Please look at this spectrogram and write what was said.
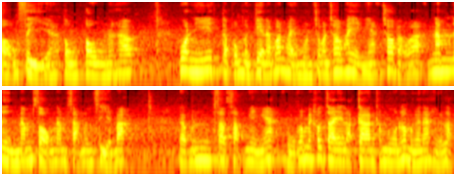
สองสี่นะตรงๆนะครับงวดนี้แต่ผมสังเกตนะบ้านไผ่มนชอบมันชอบให้อย่างเงี้ย ชอบแบบว่านำหนึ่งนำสองนำสามนำสี่เห็นปะ แบบมันสับๆอย่างเงี้ยผมก็ไม่เข้าใจหลักการคำนวณเขาเหมือนกันนะหรือหลัก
